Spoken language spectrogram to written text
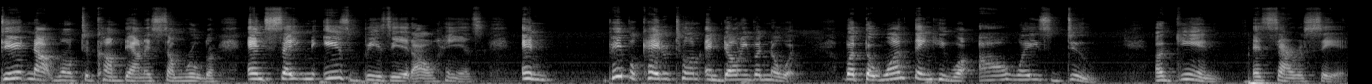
did not want to come down as some ruler. And Satan is busy at all hands. And people cater to him and don't even know it. But the one thing he will always do, again, as Cyrus said,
